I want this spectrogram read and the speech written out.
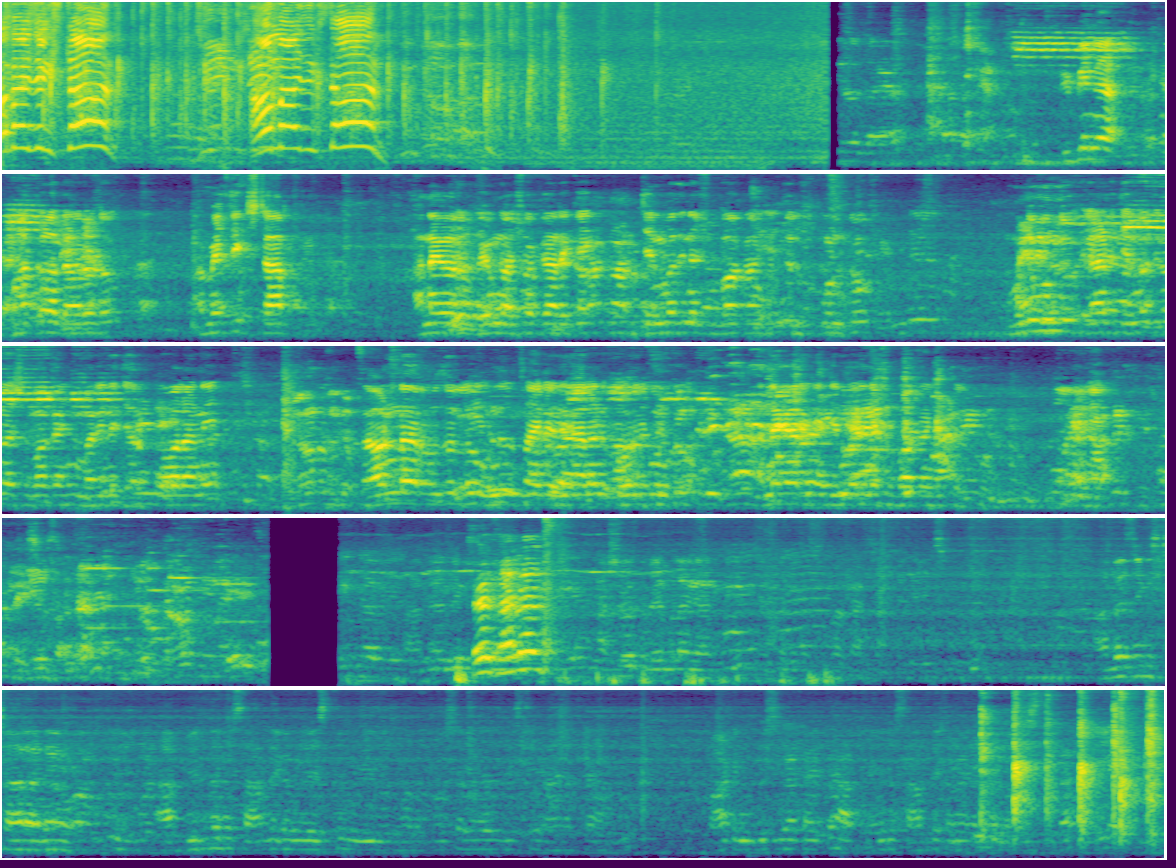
Amazing star amazing star విభిన్న పాత్రధారుడు amazing star అన్నగారు భీమల అశోక్ గారికి జన్మదిన శుభాకాంక్షలు తెలుపుకుంటూ ముందు ముందు ఇలాంటి జన్మదిన శుభాకాంక్షలు మరిన్ని జరుపుకోవాలని రానున్న రోజుల్లో ఉన్నత స్థాయిలో ఎదగాలని కోరుకుంటూ అన్నగారికి జన్మదిన శుభాకాంక్షలు తెలుపుకుంటూ అశోక్ వేముల గారికి అమేజింగ్ స్టార్ అనే ఆ బిరుదును సార్థకం చేస్తూ వీరు మన సోషల్ చేస్తూ వాటిని చూసినట్టయితే ఆ పేరు సార్థకమైన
